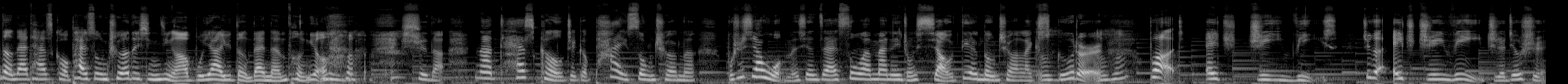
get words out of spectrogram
等待 Tesco 派送车的心情啊，不亚于等待男朋友。是的，那 Tesco 这个派送车呢，不是像我们现在送外卖的那种小电动车，like scooter，but HGVs。这个 HGV 指的就是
